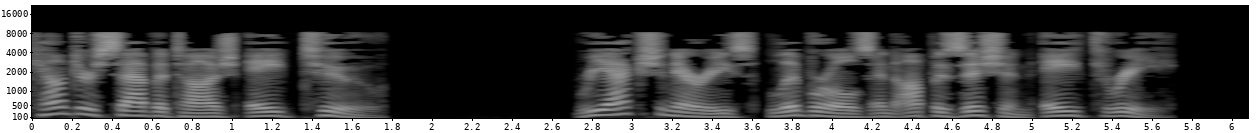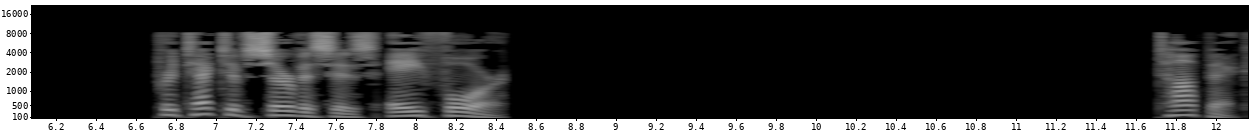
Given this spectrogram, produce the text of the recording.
Counter-sabotage A2 Reactionaries, Liberals and Opposition A3 Protective Services A4 Topic.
